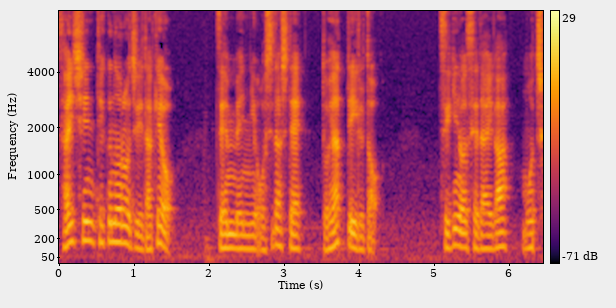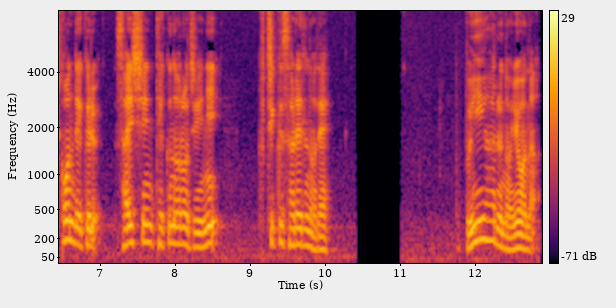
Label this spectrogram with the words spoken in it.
最新テクノロジーだけを前面に押し出してどやっていると、次の世代が持ち込んでくる最新テクノロジーに駆逐されるので、VR のような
